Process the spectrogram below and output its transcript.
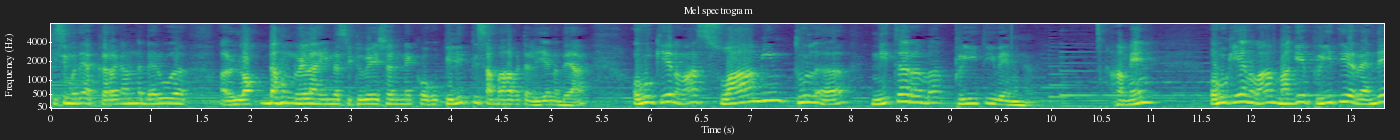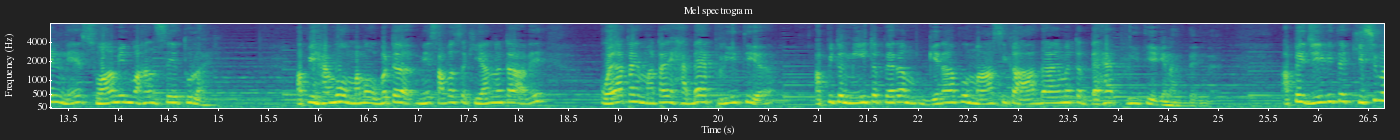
කිසිම දෙයක් කරගන්න බැරුව ලොක්ඩවුන් වෙලා ඉන්න සිටුවේෂන් එක ඔහු පිලිප්පි සභාවට ලියන දෙයක්. ඔහු කියනවා ස්වාමින් තුල නිතරම ප්‍රීති වෙන්න. ආමෙන්. ඔහු කියනවා මගේ ප්‍රීතිය රැඳෙන්නේ ස්වාමින් වහන්සේ තුලයි. අපි හැමෝම මම ඔබට මේ සවස කියන්නට ආවේ ඔයාටයි මටයි හැබෑ ප්‍රීතිය අපිට මීට පෙර ගෙනාපු මාසික ආදායමට බැහැ ප්‍රීතිය ගෙනත් දෙන්න. අපේ ජීවිතේ කිසිම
